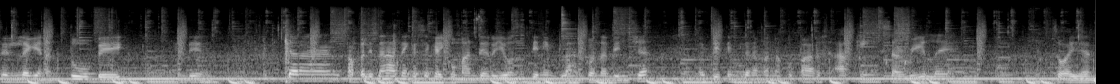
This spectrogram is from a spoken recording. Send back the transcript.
Ito nilagyan ng tubig. And then, taran! Papalitan natin kasi kay Commander yun. Tinimplahan ko na din siya. Magtitimpla naman ako para sa aking sarili. So, ayan.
